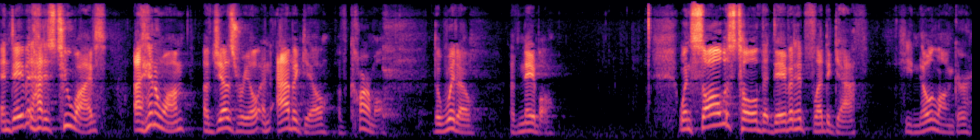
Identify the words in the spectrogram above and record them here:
and David had his two wives, Ahinoam of Jezreel and Abigail of Carmel, the widow of Nabal. When Saul was told that David had fled to Gath, he no longer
